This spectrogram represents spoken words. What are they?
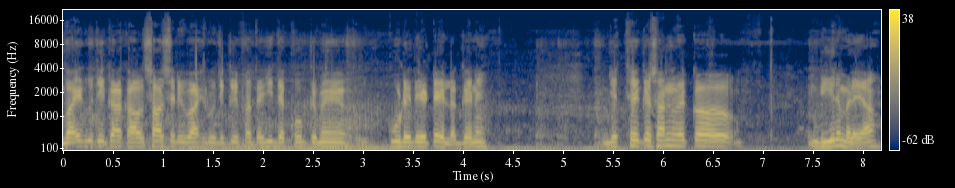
ਵਾਹਿਗੁਰੂ ਜੀ ਕਾ ਖਾਲਸਾ ਸ੍ਰੀ ਵਾਹਿਗੁਰੂ ਜੀ ਕੀ ਫਤਿਹ ਜੀ। ਦੇਖੋ ਕਿਵੇਂ ਕੂੜੇ ਦੇ ਢੇਰ ਲੱਗੇ ਨੇ। ਜਿੱਥੇ ਕਿ ਸਾਨੂੰ ਇੱਕ ਵੀਰ ਮਿਲਿਆ।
